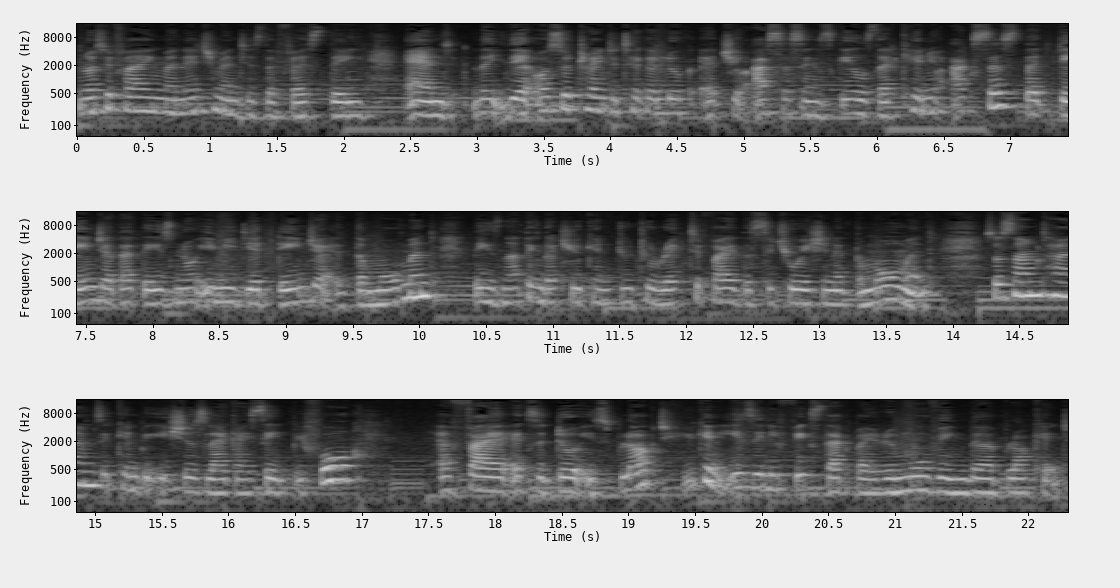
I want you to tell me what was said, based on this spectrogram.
Notifying management is the first thing, and they, are also trying to take a look at your assessing skills that can you access that danger, that there is no immediate danger at the moment, there is nothing that you can do to rectify the situation at the moment. So sometimes it can be issues like I said before a fire exit door is blocked, you can easily fix that by removing the blockage.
